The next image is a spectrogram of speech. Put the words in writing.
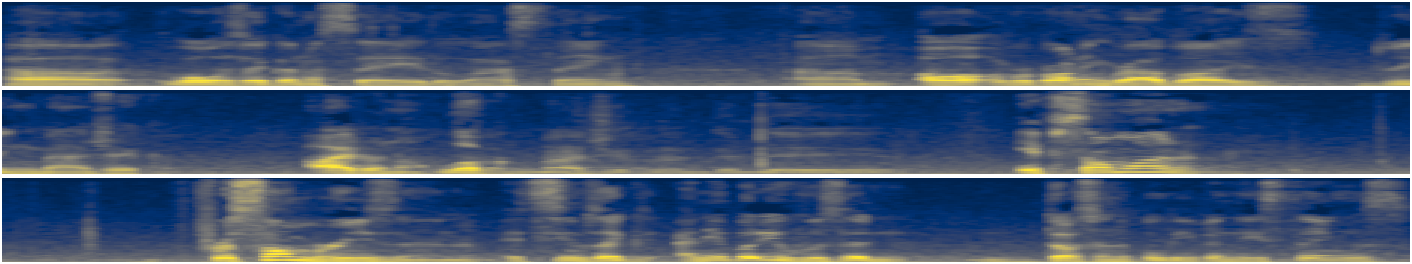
Uh, what was I going to say, the last thing? Um, oh, regarding rabbis doing magic, I don't know. Look, magic. Then they, if someone for some reason it seems like anybody who doesn't believe in these things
